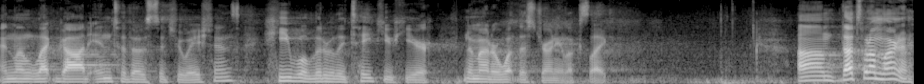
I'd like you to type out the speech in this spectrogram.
and then let God into those situations, He will literally take you here no matter what this journey looks like. Um, that's what I'm learning.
